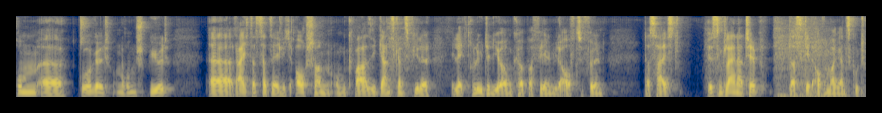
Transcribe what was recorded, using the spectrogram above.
rumgurgelt äh, und rumspült, äh, reicht das tatsächlich auch schon, um quasi ganz, ganz viele Elektrolyte, die eurem Körper fehlen, wieder aufzufüllen. Das heißt, ist ein kleiner Tipp. Das geht auch immer ganz gut.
